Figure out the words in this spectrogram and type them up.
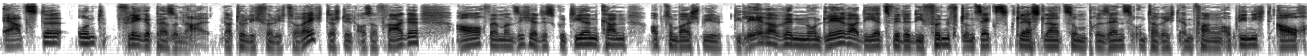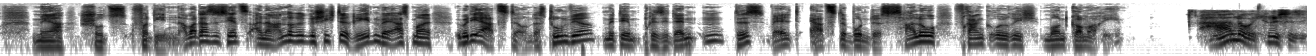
Ärzte und Pflegepersonal. Natürlich völlig zu Recht, das steht außer Frage, auch wenn man sicher diskutieren kann, ob zum Beispiel die Lehrerinnen und Lehrer, die jetzt wieder die Fünft- und Sechstklässler zum Präsenzunterricht empfangen, ob die nicht auch mehr Schutz verdienen. Aber das ist jetzt eine andere Geschichte. Reden wir erstmal über die Ärzte. Und das tun wir mit dem Präsidenten des Weltärztebundes. Hallo, Frank Ulrich Montgomery. Hallo, ich grüße Sie.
